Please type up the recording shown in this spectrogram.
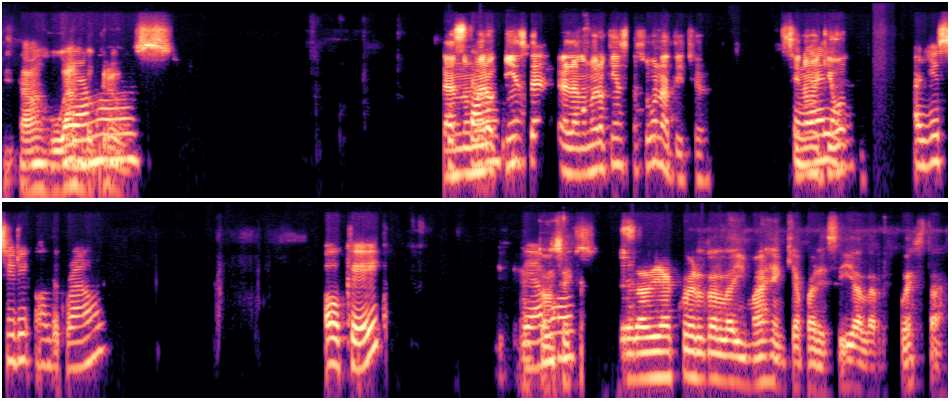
estaban jugando, creo. veamos. la número 15, eh, la número 15 es una, teacher. Si no me equivoco. Are you sitting on the ground? Ok, Entonces, era de acuerdo a la imagen que aparecía la respuesta.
